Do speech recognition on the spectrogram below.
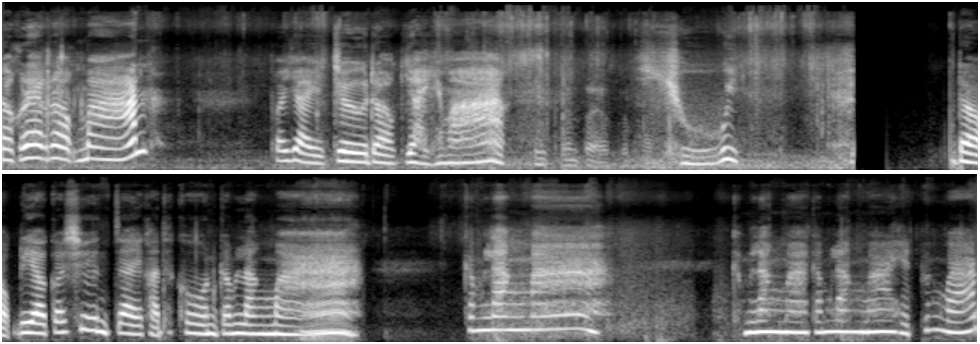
ดอกแรกดอกหมานพ่อใหญ่เจอดอกใหญ่มากชุยดอกเดียวก็ชื่นใจค่ะทุกคนกำลังมากำลังมากำลังมากำลังมาเห็ดพึ่งหวาน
